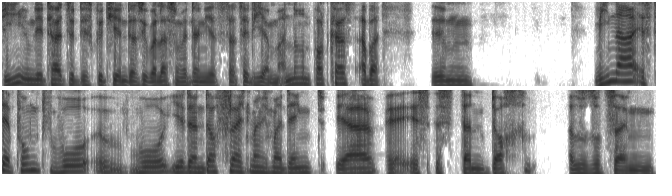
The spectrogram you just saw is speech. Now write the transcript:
die im Detail zu diskutieren, das überlassen wir dann jetzt tatsächlich einem anderen Podcast. Aber ähm, wie nah ist der Punkt, wo, wo ihr dann doch vielleicht manchmal denkt, ja, es ist dann doch, also sozusagen,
